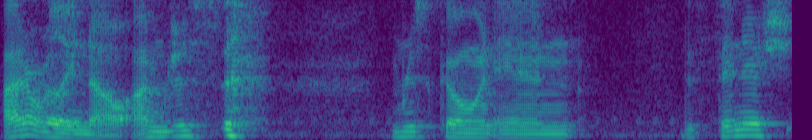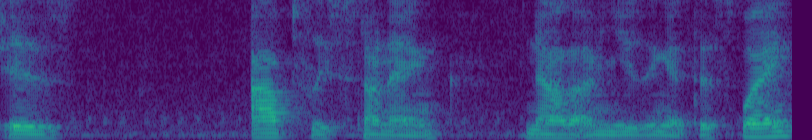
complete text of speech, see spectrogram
I don't really know. I'm just... I'm just going in. The finish is absolutely stunning now that I'm using it this way.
